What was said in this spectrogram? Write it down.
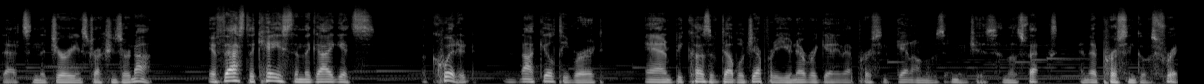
that's in the jury instructions or not. If that's the case, then the guy gets acquitted, not guilty verdict. And because of double jeopardy, you're never getting that person again on those images and those facts, and that person goes free.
